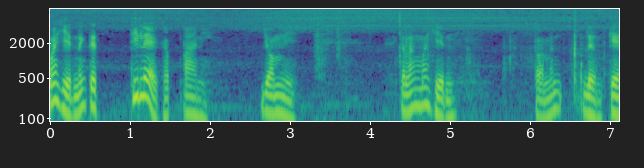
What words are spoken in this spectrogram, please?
มาเห็นตั้งแต่ที่แรกครับปลานี่ยอมนี่กำลังมาเห็น ตอนมันเริ่อมแก่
